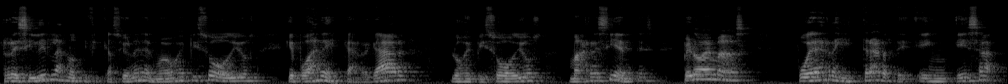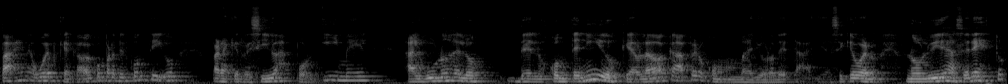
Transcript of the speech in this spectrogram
recibir las notificaciones de nuevos episodios, que puedas descargar los episodios más recientes, pero además puedes registrarte en esa página web que acabo de compartir contigo para que recibas por email algunos de los, de los contenidos que he hablado acá, pero con mayor detalle. Así que bueno, no olvides hacer esto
